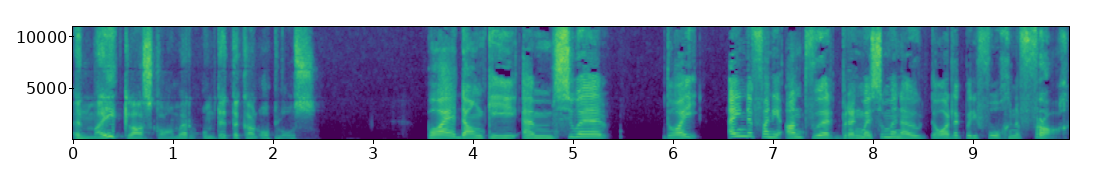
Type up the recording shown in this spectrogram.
in my klaskamer om dit te kan oplos. Baie dankie. Ehm um, so daai einde van die antwoord bring my sommer nou dadelik by die volgende vraag.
